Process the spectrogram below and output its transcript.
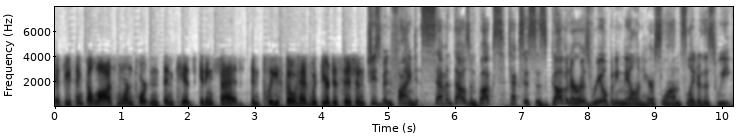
If you think the law is more important than kids getting fed, then please go ahead with your decision. She's been fined 7,000 bucks. Texas's governor is reopening nail and hair salons later this week.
